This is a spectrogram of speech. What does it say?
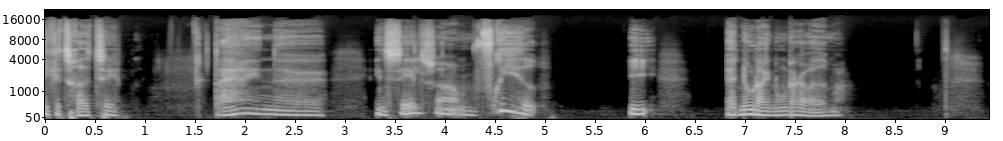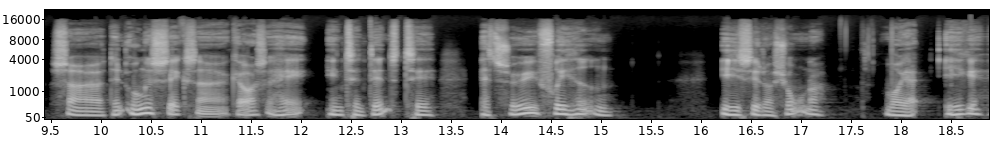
lige kan træde til. Der er en, øh, en sælsom frihed i, at nu er der ikke nogen, der kan redde mig. Så den unge sekser kan også have en tendens til at søge friheden i situationer, hvor jeg ikke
